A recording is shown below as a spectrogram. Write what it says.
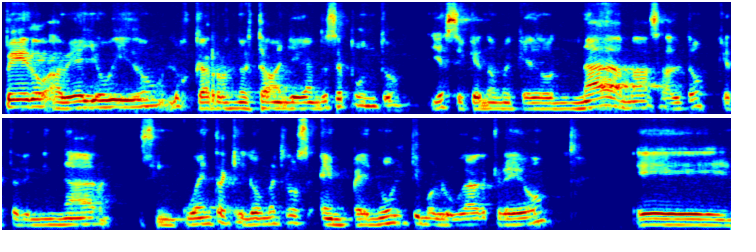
pero había llovido, los carros no estaban llegando a ese punto, y así que no me quedó nada más alto que terminar 50 kilómetros en penúltimo lugar, creo, eh,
